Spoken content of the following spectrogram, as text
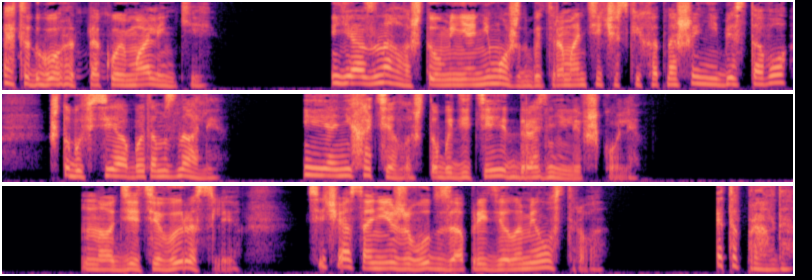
этот город такой маленький. Я знала, что у меня не может быть романтических отношений без того, чтобы все об этом знали. И я не хотела, чтобы детей дразнили в школе. Но дети выросли, Сейчас они живут за пределами острова. Это правда.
